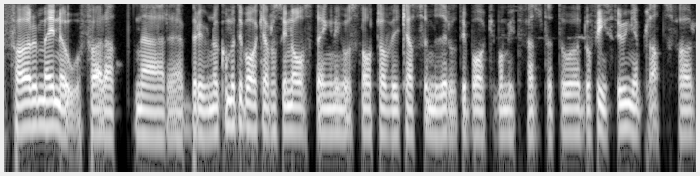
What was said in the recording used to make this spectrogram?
för mig nog för att när Bruno kommer tillbaka från sin avstängning och snart har vi Casemiro tillbaka på mittfältet då, då finns det ju ingen plats för,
